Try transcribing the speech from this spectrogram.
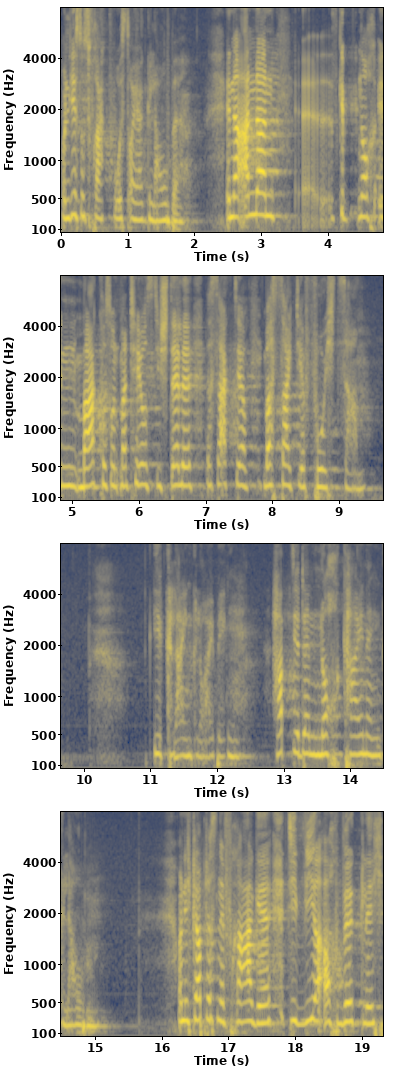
Und Jesus fragt, wo ist euer Glaube? In einer anderen, äh, es gibt noch in Markus und Matthäus die Stelle, da sagt er, was seid ihr furchtsam? Ihr Kleingläubigen, habt ihr denn noch keinen Glauben? Und ich glaube, das ist eine Frage, die wir auch wirklich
